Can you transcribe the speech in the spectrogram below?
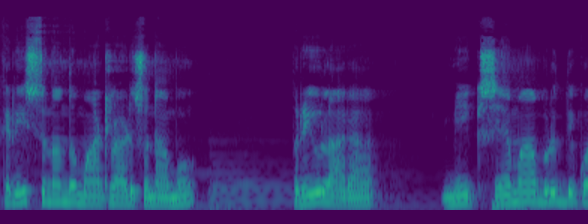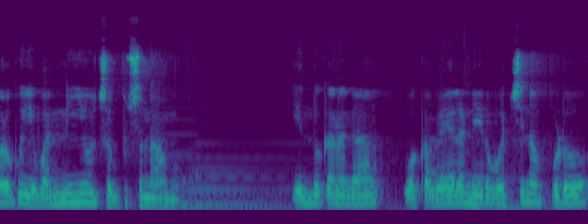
క్రీస్తునందు మాట్లాడుచున్నాము. ప్రియులారా మీ క్షేమాభివృద్ధి కొరకు ఇవన్నీ చెప్పుచున్నాము. ఎందుకనగా ఒకవేళ నేను వచ్చినప్పుడు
